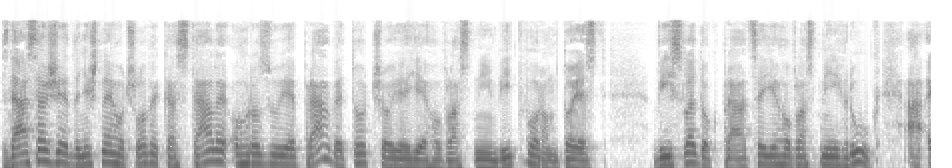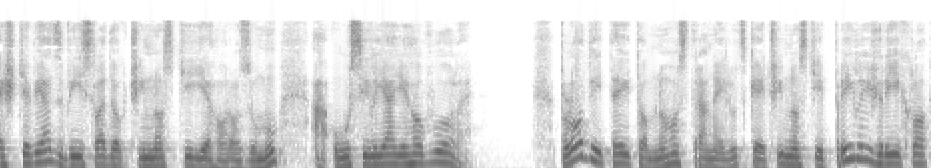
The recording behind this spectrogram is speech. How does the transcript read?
Zdá sa, že dnešného človeka stále ohrozuje práve to, čo je jeho vlastným výtvorom, to jest výsledok práce jeho vlastných rúk a ešte viac výsledok činnosti jeho rozumu a úsilia jeho vôle. Plody tejto mnohostrannej ľudskej činnosti príliš rýchlo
